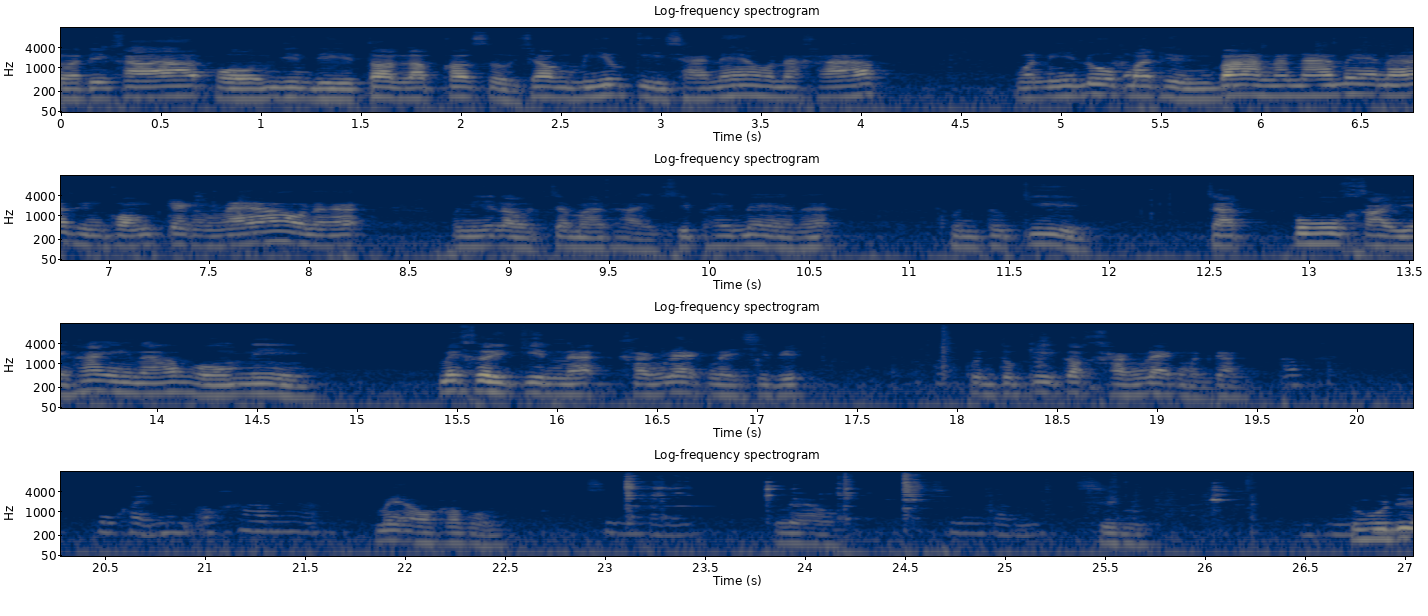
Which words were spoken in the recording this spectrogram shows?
สวัสดีครับ ผมยินดีต้อนรับเข้าสู่ช่องมิยุกิชาแนลนะครับ วันนี้ลูกมาถึงบ้านแล้วนะแม่นะ ถึงของแก่งแล้วนะฮะวันนี้เราจะมาถ่ายคลิปให้แม่นะ คุณตุกกี้จัดปูไข่ให้นะครับผมนี่ ไม่เคยกินนะ ครั้งแรกในชีวิต คุณตุกกี้ก็ครั้งแรกเหมือนกัน เอาค่ะปูไข่นึ่งเอาข้าวไหมคะ ไม่เอาครับผมชิมก่อนนะไม่เอาชิมก่อนนะชิม ดูดิ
